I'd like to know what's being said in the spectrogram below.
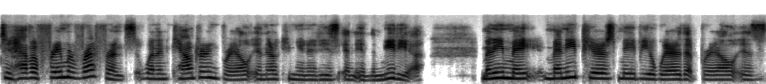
to have a frame of reference when encountering Braille in their communities and in the media. Many may, many peers may be aware that Braille is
